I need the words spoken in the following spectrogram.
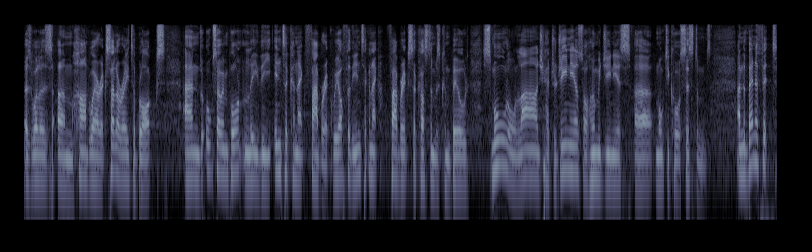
as well as um, hardware accelerator blocks and also importantly the interconnect fabric. We offer the interconnect fabric so customers can build small or large heterogeneous or homogeneous uh, multi-core systems. And the benefit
